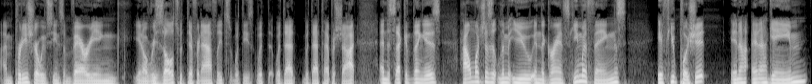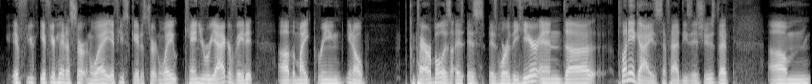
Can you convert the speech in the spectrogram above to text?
I'm pretty sure we've seen some varying, you know, results with different athletes with these with with that with that type of shot. And the second thing is, how much does it limit you in the grand scheme of things if you push it in a in a game? If you if you're hit a certain way, if you skate a certain way, can you re-aggravate it? Uh, the Mike Green, you know, comparable is is is worthy here, and uh, plenty of guys have had these issues. That um,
